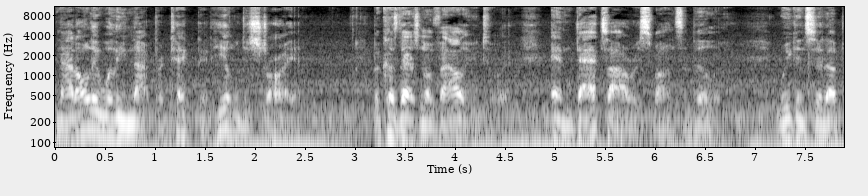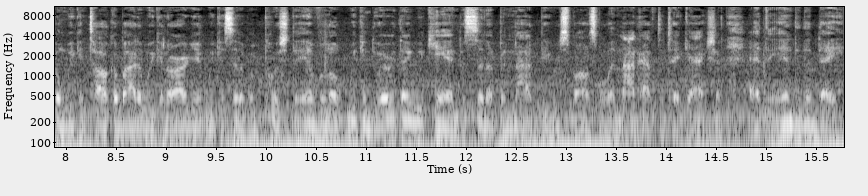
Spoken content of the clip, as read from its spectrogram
not only will he not protect it, he'll destroy it because there's no value to it. And that's our responsibility. We can sit up and we can talk about it. We can argue. We can sit up and push the envelope. We can do everything we can to sit up and not be responsible and not have to take action. At the end of the day,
